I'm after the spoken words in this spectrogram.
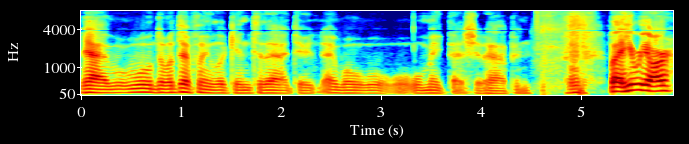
Yeah, we'll, we'll definitely look into that, dude. And we'll, we'll we'll make that shit happen. but here we are,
